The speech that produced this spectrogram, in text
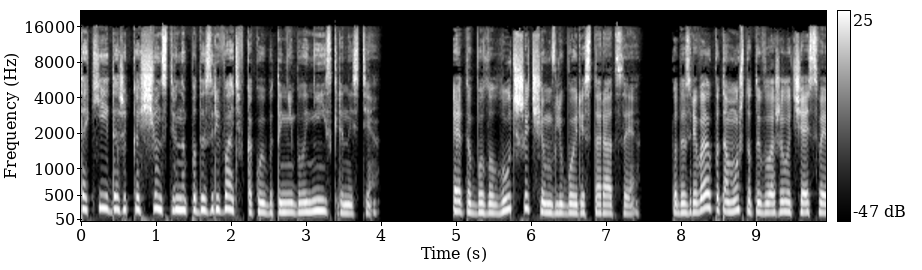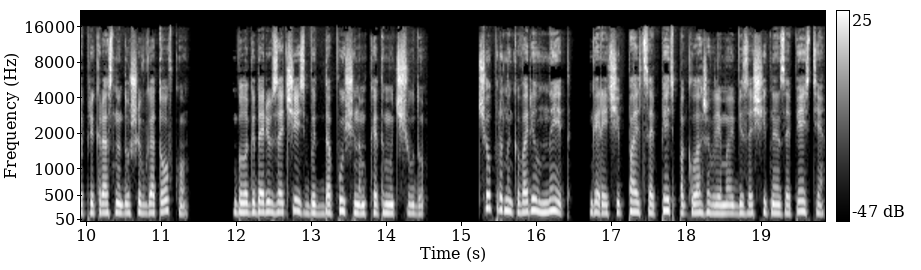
Такие даже кощунственно подозревать в какой бы то ни было неискренности. Это было лучше, чем в любой ресторации. Подозреваю потому, что ты вложила часть своей прекрасной души в готовку. Благодарю за честь быть допущенным к этому чуду. Чопорно говорил Нейт, горячие пальцы опять поглаживали мое беззащитное запястье,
